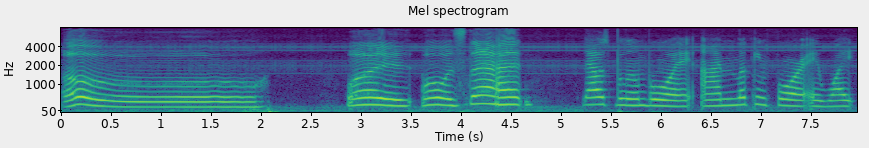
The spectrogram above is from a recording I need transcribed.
Oh. What is what was that? That was Balloon Boy. I'm looking for a white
